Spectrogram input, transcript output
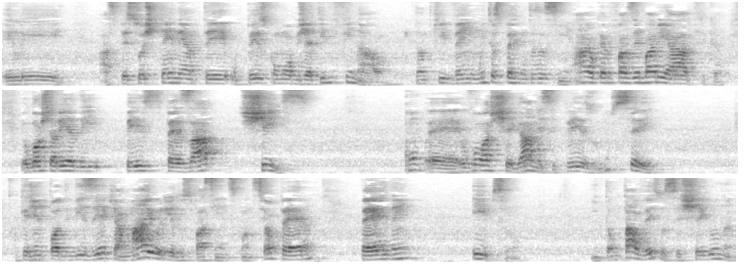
Ele, as pessoas tendem a ter o peso como objetivo final. Tanto que vem muitas perguntas assim: ah, eu quero fazer bariátrica, eu gostaria de pesar X. Com, é, eu vou chegar nesse peso? Não sei. O que a gente pode dizer é que a maioria dos pacientes, quando se operam, perdem Y. Então talvez você chegue ou não.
